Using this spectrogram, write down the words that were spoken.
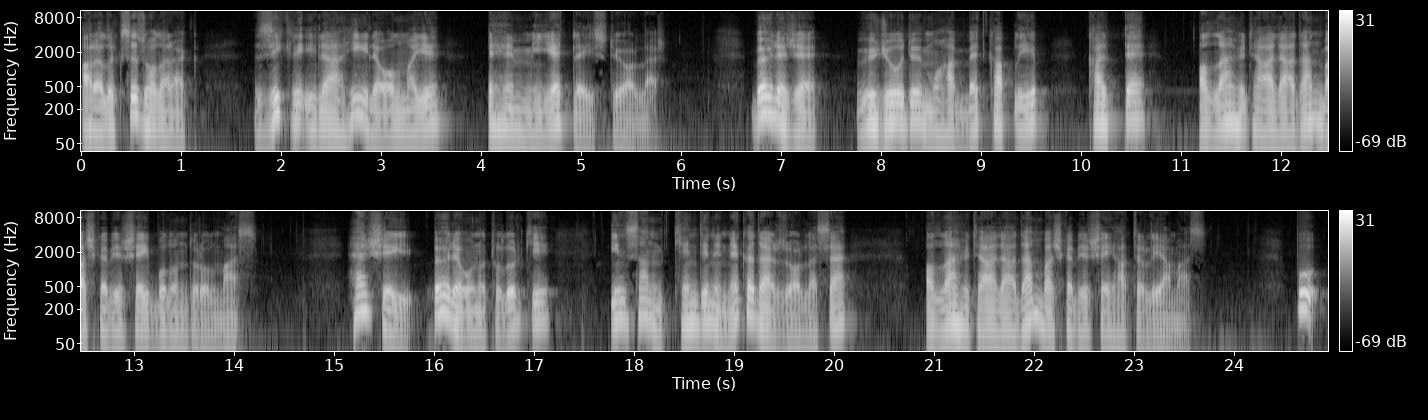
aralıksız olarak zikri ilahi ile olmayı ehemmiyetle istiyorlar. Böylece vücudu muhabbet kaplayıp kalpte Allahü Teala'dan başka bir şey bulundurulmaz. Her şey öyle unutulur ki insan kendini ne kadar zorlasa Allahü Teala'dan başka bir şey hatırlayamaz. Bu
